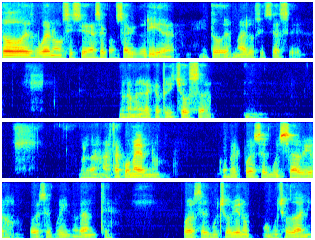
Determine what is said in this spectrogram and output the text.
todo es bueno si se hace con sabiduría y todo es malo si se hace de una manera caprichosa, ¿verdad? Hasta comer, ¿no? Comer puede ser muy sabio, puede ser muy ignorante puede hacer mucho bien o, mucho daño.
